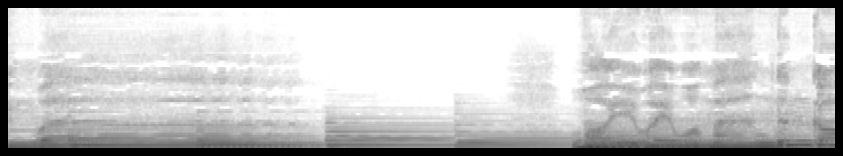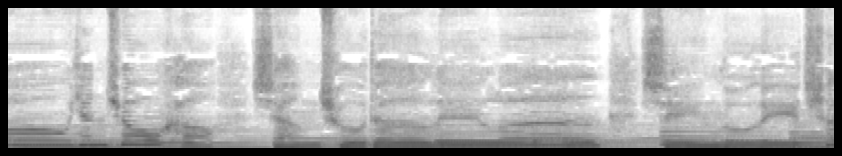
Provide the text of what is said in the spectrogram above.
亲吻。我以为我们能够。研究好相处的理论，心路历程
